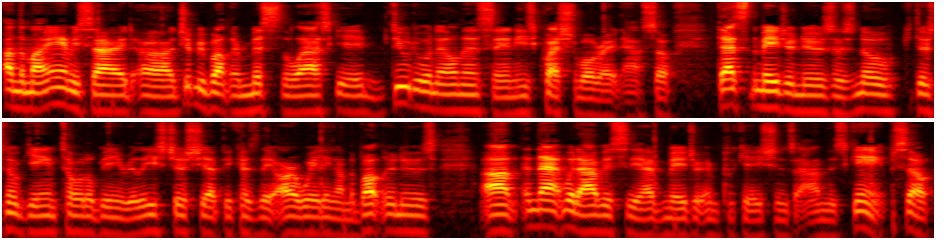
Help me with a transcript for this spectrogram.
on the Miami side, uh, Jimmy Butler missed the last game due to an illness, and he's questionable right now. So that's the major news. There's no there's no game total being released just yet because they are waiting on the Butler news, um, and that would obviously have major implications on this game. So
